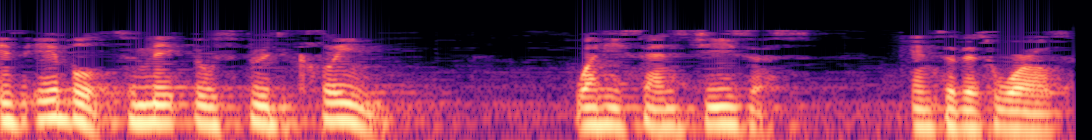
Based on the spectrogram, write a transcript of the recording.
is able to make those foods clean when he sends Jesus into this world.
